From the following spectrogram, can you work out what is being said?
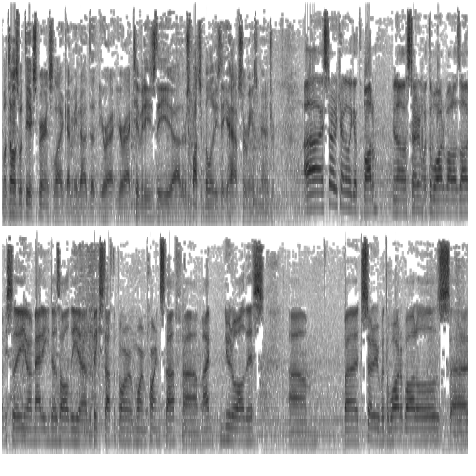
Well, tell us what the experience like. I mean, uh, the, your your activities, the uh, the responsibilities that you have serving as a manager. Uh, I started kind of like at the bottom, you know, starting with the water bottles. Obviously, you know, Maddie does all the uh, the big stuff, the more more important stuff. Um, I'm new to all this, um, but started with the water bottles, uh,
